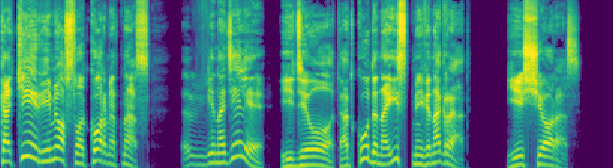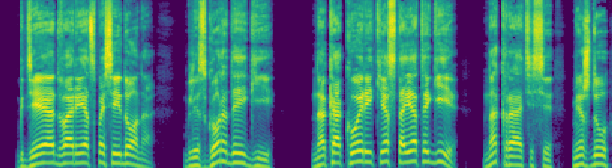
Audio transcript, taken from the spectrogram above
Какие ремесла кормят нас? Виноделие? Идиот! Откуда на Истме виноград? Еще раз. Где дворец Посейдона? Близ города Иги. На какой реке стоят Иги? На Кратисе, между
